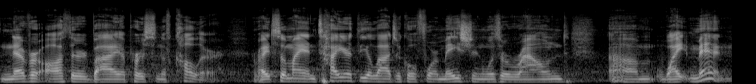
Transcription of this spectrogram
never authored by a person of color. Right. So my entire theological formation was around um, white men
